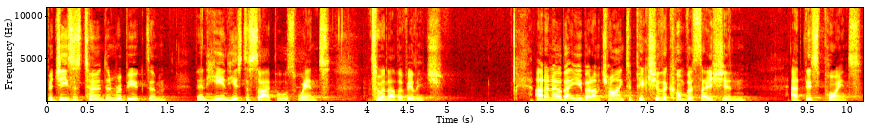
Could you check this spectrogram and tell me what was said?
But Jesus turned and rebuked them. Then he and his disciples went to another village. I don't know about you, but I'm trying to picture the conversation at this point.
